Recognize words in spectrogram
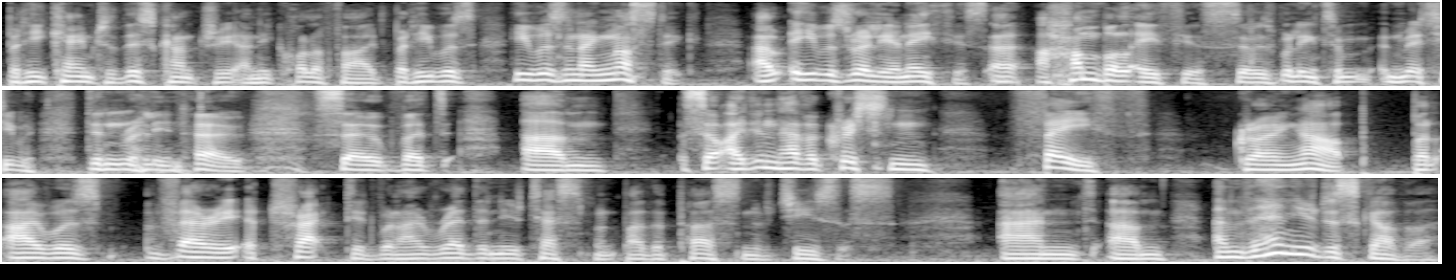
but he came to this country and he qualified. But he was he was an agnostic. Uh, he was really an atheist, a, a humble atheist. So he was willing to admit he didn't really know. So, but um, so I didn't have a Christian faith growing up, but I was very attracted when I read the New Testament by the person of Jesus and um, and then you discover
